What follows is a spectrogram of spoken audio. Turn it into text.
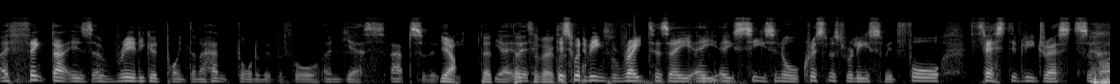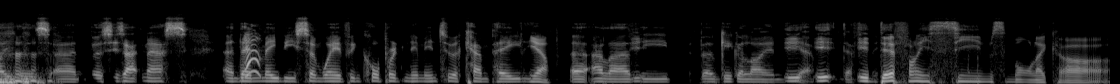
I think that is a really good point, and I hadn't thought of it before. And yes, absolutely. Yeah, that, Yeah, that's a very This would have been great as a, a, a seasonal Christmas release with four festively dressed survivors and versus Atnas, and then Yeah. maybe some way of incorporating him into a campaign, Yeah. uh, a la the uh, Giga Lion. it, yeah, it, definitely. it definitely seems more like a,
